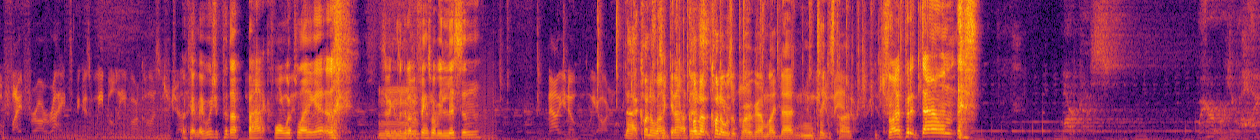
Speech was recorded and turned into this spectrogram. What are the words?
will fight for our rights because we believe our cause is just. Okay, maybe we should put that back while we're playing it, so we can look at other things while we listen. Now you know who we are and Nah, Connor Trying wasn't. get out of Connor. Connor wasn't programmed like that. Mm, Take his time. You're to put it down. Marcus, where are you hiding?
